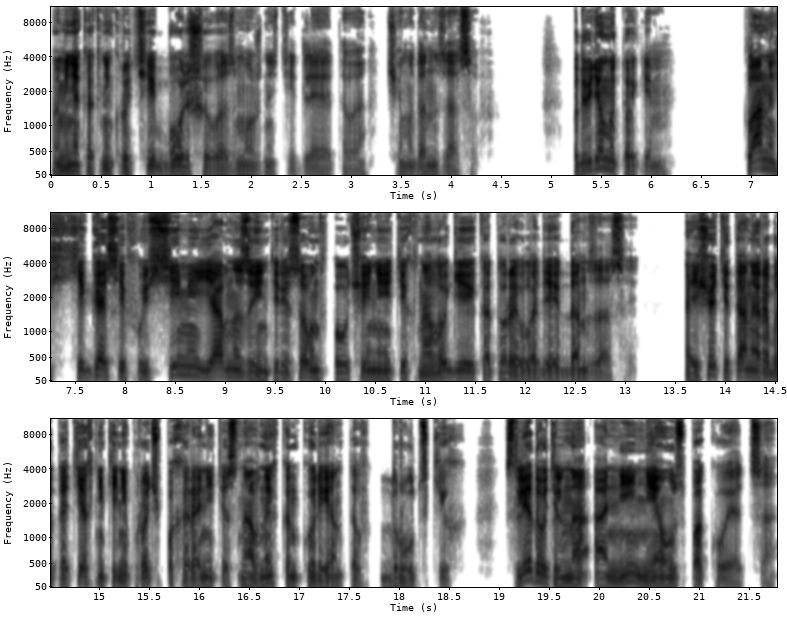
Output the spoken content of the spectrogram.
У меня, как ни крути, больше возможностей для этого, чем у Донзасов. Подведем итоги. Клан Хигаси Фусими явно заинтересован в получении технологии, которой владеют Донзасы. А еще титаны робототехники не прочь похоронить основных конкурентов, Друцких. Следовательно, они не успокоятся.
